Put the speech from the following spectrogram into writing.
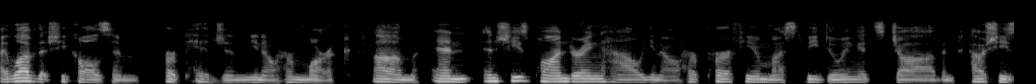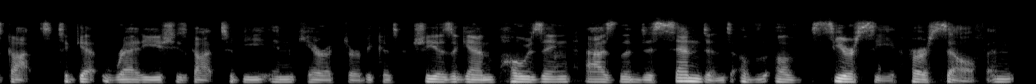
I love that she calls him her pigeon, you know, her mark um and and she's pondering how you know her perfume must be doing its job and how she's got to get ready she's got to be in character because she is again posing as the descendant of of Circe herself. And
